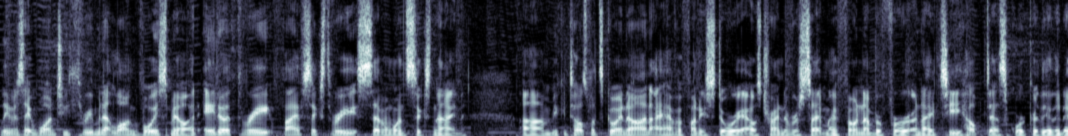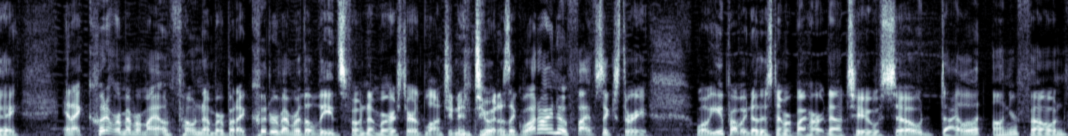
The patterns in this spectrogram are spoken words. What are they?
leave us a one to three minute long voicemail at 803 563 7169. Um, you can tell us what's going on. I have a funny story. I was trying to recite my phone number for an IT help desk worker the other day, and I couldn't remember my own phone number, but I could remember the lead's phone number. I started launching into it. I was like, why do I know 563? Well, you probably know this number by heart now, too. So dial it on your phone.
